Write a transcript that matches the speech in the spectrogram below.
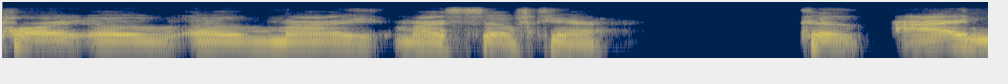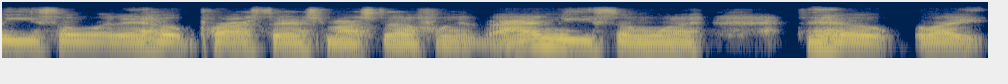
part of of my my self care because I need someone to help process my stuff with. I need someone to help like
